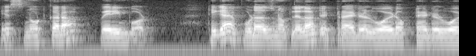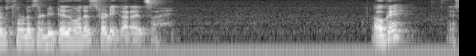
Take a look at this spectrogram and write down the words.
येस नोट करा. व्हेरी इम्पॉर्टंट ठीक आहे? पुढे अजून आपल्याला टेट्राहायड्रल वॉइड ऑक्टाहायड्रल वॉइड थोडंसं डिटेलमध्ये स्टडी करायचं आहे. Okay yes.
